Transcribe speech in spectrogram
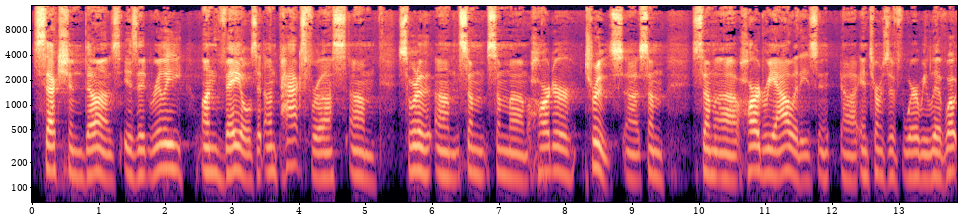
section does is it really unveils, it unpacks for us. Um, sort of um, some some um, harder truths, uh, some some uh, hard realities in, uh, in, terms of where we live. What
